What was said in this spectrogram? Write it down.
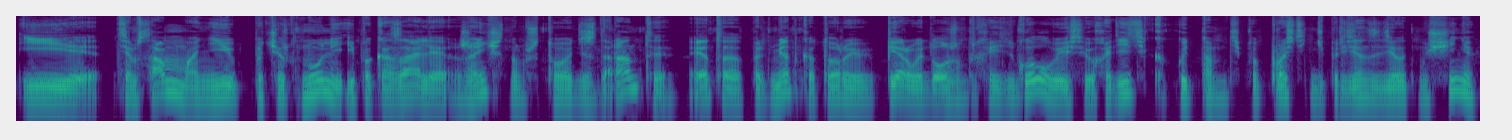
И тем самым они подчеркнули и показали женщинам, что дезодоранты — это предмет, который первый должен приходить в голову, если вы хотите какой-то там типа простенький презент сделать мужчине,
